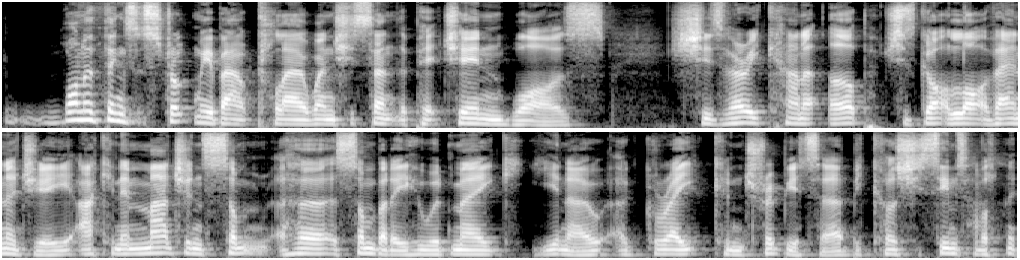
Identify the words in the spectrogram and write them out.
one of the things that struck me about clare when she sent the pitch in was she's very kind of up. She's got a lot of energy. I can imagine some her as somebody who would make you know a great contributor because she seems to have a,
